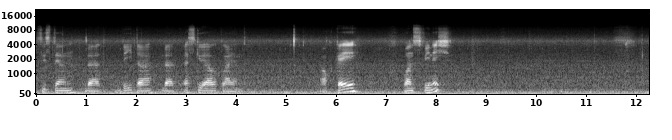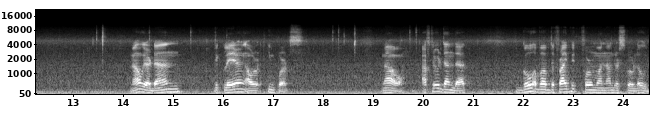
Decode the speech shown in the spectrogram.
system dot data dot SQL client. Okay once finished now we are done declaring our imports. Now after we're done that go above the private form1 underscore load.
